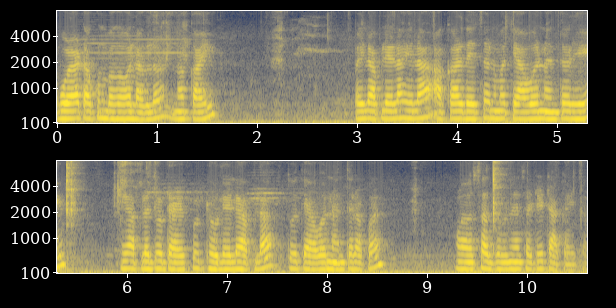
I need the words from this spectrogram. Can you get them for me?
गोळा टाकून बघावं लागलं ना काही. पहिलं आपल्याला ह्याला आकार द्यायचा आणि मग त्यावर नंतर हे हे आपला जो ड्रायफ्रूट ठेवलेला आहे आपला तो त्यावर नंतर आपण सजवण्यासाठी टाकायचा.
